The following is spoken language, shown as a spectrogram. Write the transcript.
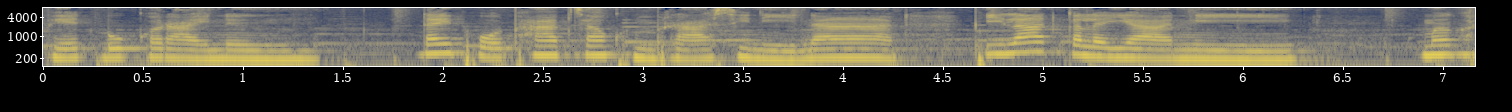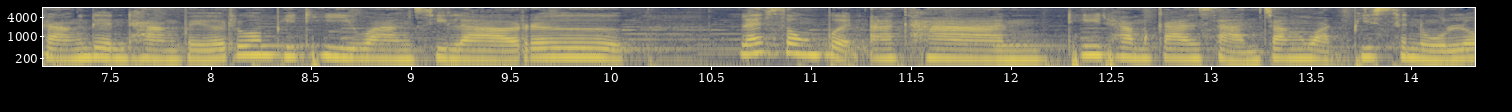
เฟซบุ๊กรายหนึ่ง ได้โพสต์ภาพเจ้าคุณพระสินีนาถพิราชกัลยาณี เมื่อครั้งเดินทางไปร่วมพิธีวางศิลาฤกษ์ และทรงเปิดอาคารที่ทำการศาลจังหวัดพิษณุโล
